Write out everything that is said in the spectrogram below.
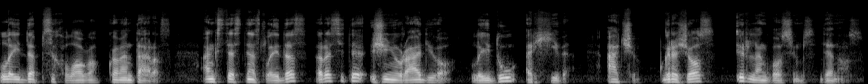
laida psichologo komentaras. Ankstesnes laidas rasite žinių radijo laidų archyve. Ačiū gražios ir lengvos jums dienos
